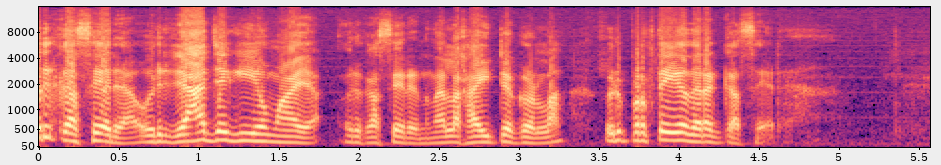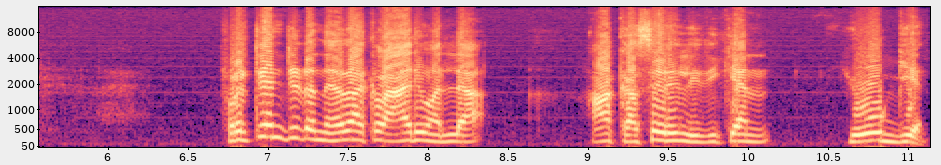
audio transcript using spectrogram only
ഒരു കസേര ഒരു രാജകീയമായ ഒരു കസേരയാണ്. നല്ല ഹൈറ്റൊക്കെ ഉള്ള ഒരു പ്രത്യേകതരം കസേര. ഫ്രറ്റന്റിയുടെ നേതാക്കൾ ആരുമല്ല ആ കസേരയിൽ ഇരിക്കാൻ യോഗ്യൻ.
